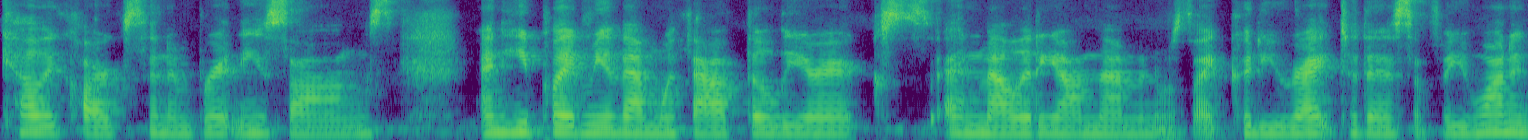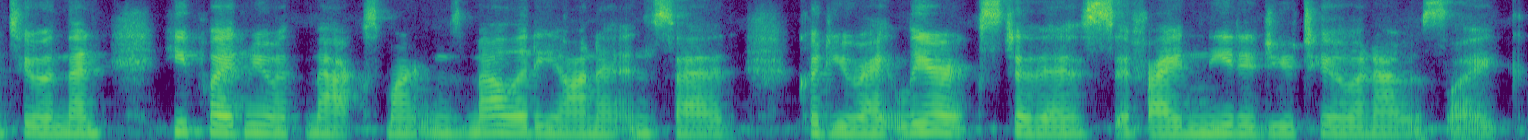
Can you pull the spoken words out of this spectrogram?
Kelly Clarkson and Britney songs and he played me them without the lyrics and melody on them and was like could you write to this if you wanted to? And then he played me with Max Martin's melody on it and said could you write lyrics to this if I needed you to? And I was like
